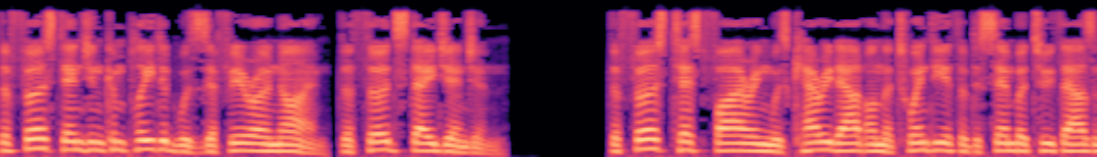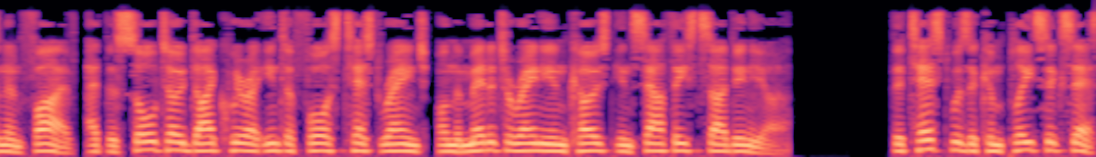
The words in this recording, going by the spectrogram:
The first engine completed was Zefiro 9, the third stage engine. The first test firing was carried out on 20 December 2005, at the Salto di Quirra Interforce Test Range, on the Mediterranean coast in southeast Sardinia. The test was a complete success.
